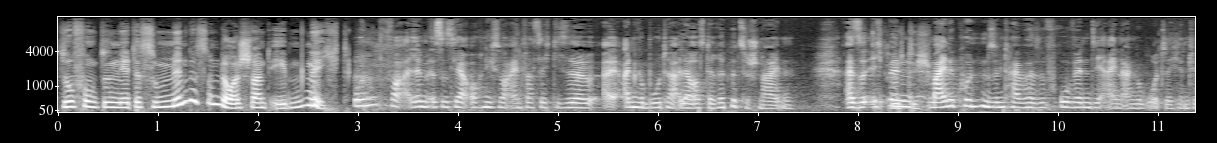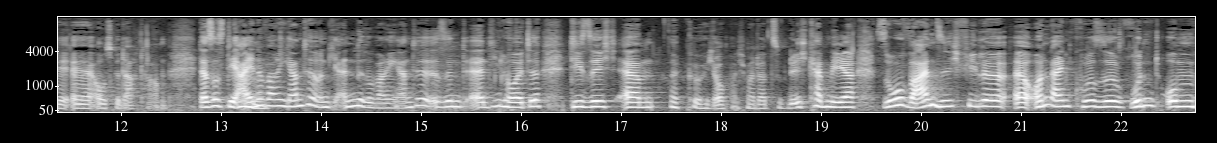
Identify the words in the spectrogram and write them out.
So funktioniert es zumindest in Deutschland eben nicht. Und vor allem ist es ja auch nicht so einfach, sich diese äh, Angebote alle aus der Rippe zu schneiden. Also ich bin, Richtig. meine Kunden sind teilweise froh, wenn sie ein Angebot sich äh, ausgedacht haben. Das ist die eine Variante und die andere Variante sind äh, die Leute, die sich, ähm, da gehöre ich auch manchmal dazu. Ich kann mir ja so wahnsinnig viele äh, Online-Kurse rund um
